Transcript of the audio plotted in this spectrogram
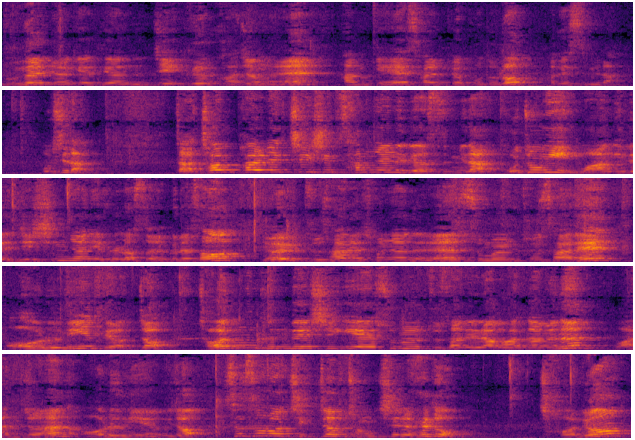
문을 열게 되었는지 그 과정을 함께 살펴보도록 하겠습니다. 봅시다. 자, 1873년이 되었습니다. 고종이 왕이 된 지 10년이 흘렀어요. 그래서 12살의 소년은 22살의 어른이 되었죠. 전 근대 시기에 22살이라고 한다면 은 완전한 어른이에요. 그죠? 스스로 직접 정치를 해도 전혀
